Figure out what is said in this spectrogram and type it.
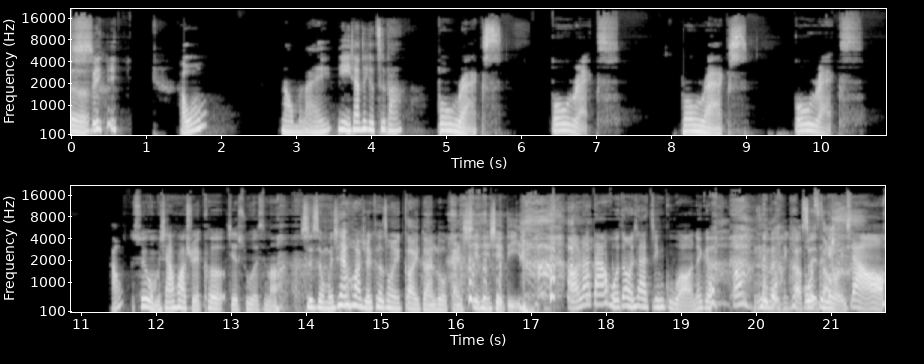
西。好哦。那我们来念一下这个字吧，borax，borax，borax，borax。好，所以我们现在化学课结束了是吗？是是，我们现在化学课终于告一段落，感谢天谢地。好，那大家活动一下筋骨哦，那个、哦、那个脖子扭一下哦，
